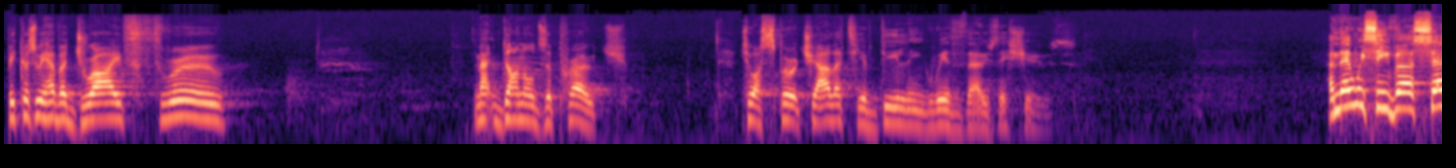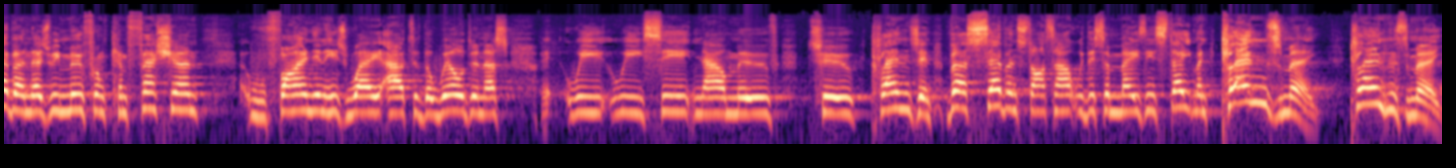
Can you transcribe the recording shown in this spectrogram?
because we have a drive through McDonald's approach to our spirituality of dealing with those issues. And then we see verse 7 as we move from confession finding his way out of the wilderness, we, we see now move to cleansing. Verse 7 starts out with this amazing statement Cleanse me, cleanse me,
